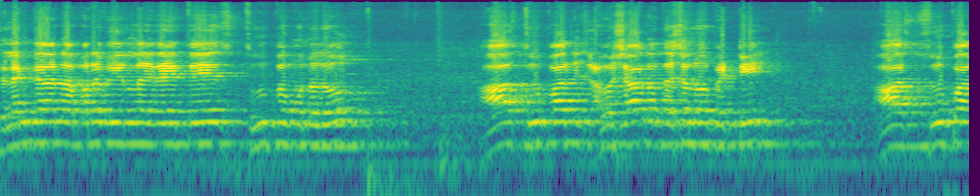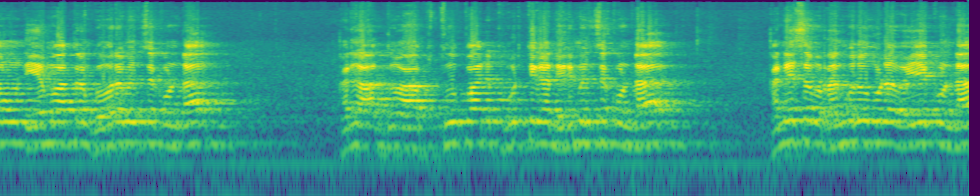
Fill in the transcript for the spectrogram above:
తెలంగాణ అమరవీరుల ఏదైతే స్థూపం ఉన్నదో ఆ స్థూపాన్ని అవసాన దశలో పెట్టి ఆ స్థూపాన్ని ఏమాత్రం గౌరవించకుండా కానీ ఆ స్థూపాన్ని పూర్తిగా నిర్మించకుండా కనీసం రంగులు కూడా వేయకుండా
